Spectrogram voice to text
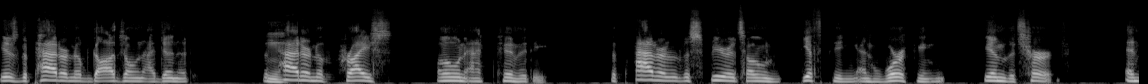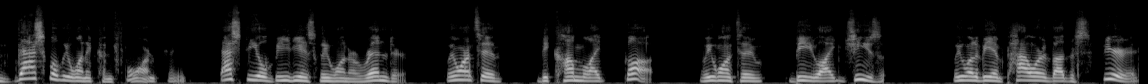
is the pattern of God's own identity the mm. pattern of Christ's own activity, the pattern of the Spirit's own gifting and working in the church. And that's what we want to conform to. That's the obedience we want to render. We want to become like God. We want to be like Jesus. We want to be empowered by the Spirit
